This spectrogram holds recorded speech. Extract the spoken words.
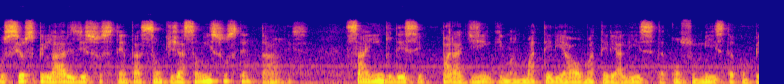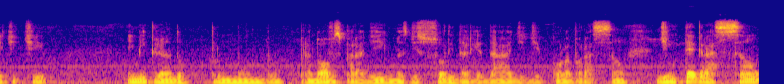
os seus pilares de sustentação, que já são insustentáveis, saindo desse paradigma material, materialista, consumista, competitivo, emigrando para o mundo, para novos paradigmas de solidariedade, de colaboração, de integração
